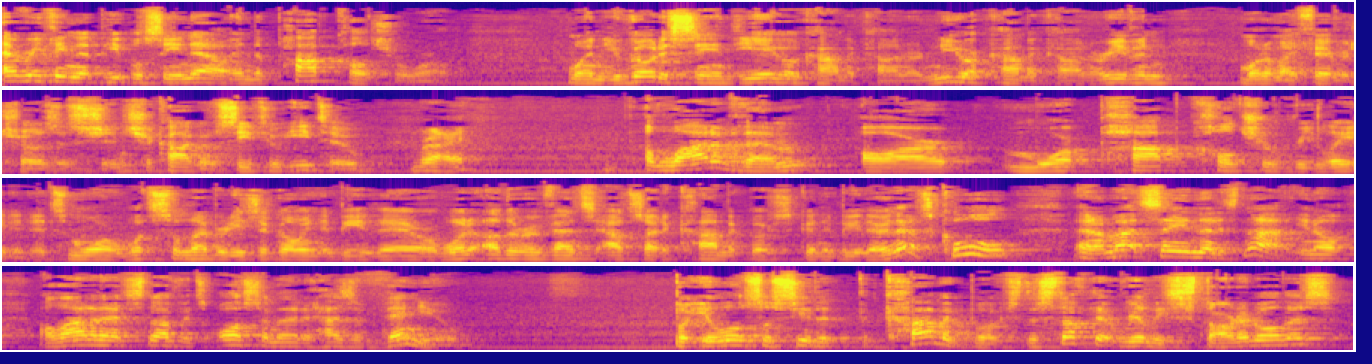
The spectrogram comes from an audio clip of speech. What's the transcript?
everything that people see now in the pop culture world. When you go to san diego comic con or new york comic con or even one of my favorite shows is in chicago c2e2 Right. a lot of them are more pop culture related. It's more what celebrities are going to be there or what other events outside of comic books are going to be there. And that's cool. And I'm not saying that it's not. You know, a lot of that stuff, it's awesome that it has a venue. But you'll also see that the comic books, the stuff that really started all this,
